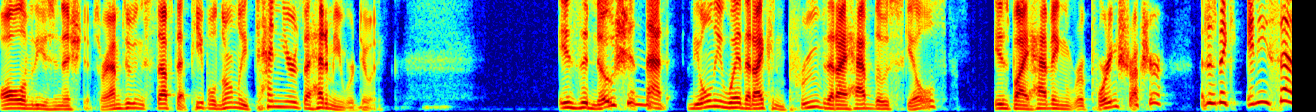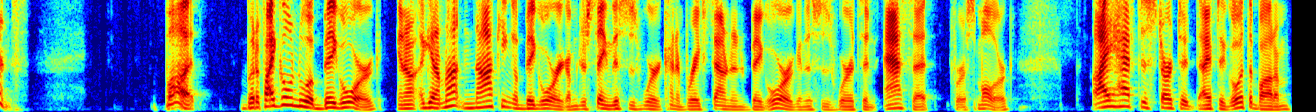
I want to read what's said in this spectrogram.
all of these initiatives, right? I'm doing stuff that people normally 10 years ahead of me were doing. Is the notion that the only way that I can prove that I have those skills is by having reporting structure? That doesn't make any sense. But but if I go into a big org, and I, again, I'm not knocking a big org. I'm just saying this is where it kind of breaks down in a big org, and this is where it's an asset for a small org. I have to start to. I have to go at the bottom.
